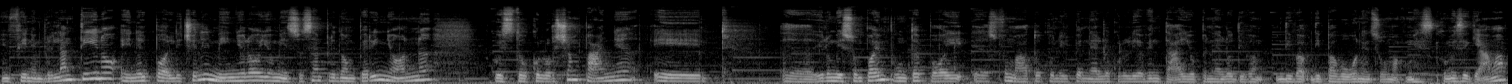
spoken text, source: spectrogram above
infine un brillantino. E nel pollice e nel mignolo io ho messo sempre Don Perignon questo color champagne e eh, io l'ho messo un po' in punta e poi eh, sfumato con il pennello quello lì a ventaglio pennello di, di, di pavone insomma come, come si chiama.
